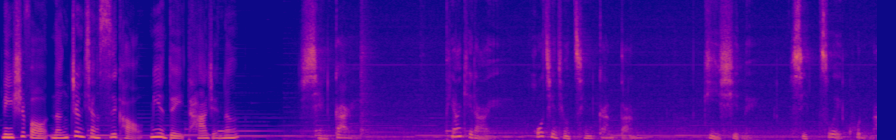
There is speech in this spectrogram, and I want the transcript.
你是否能正向思考面对他人呢？善解听起来好像像真简单，其实呢？是最困难。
